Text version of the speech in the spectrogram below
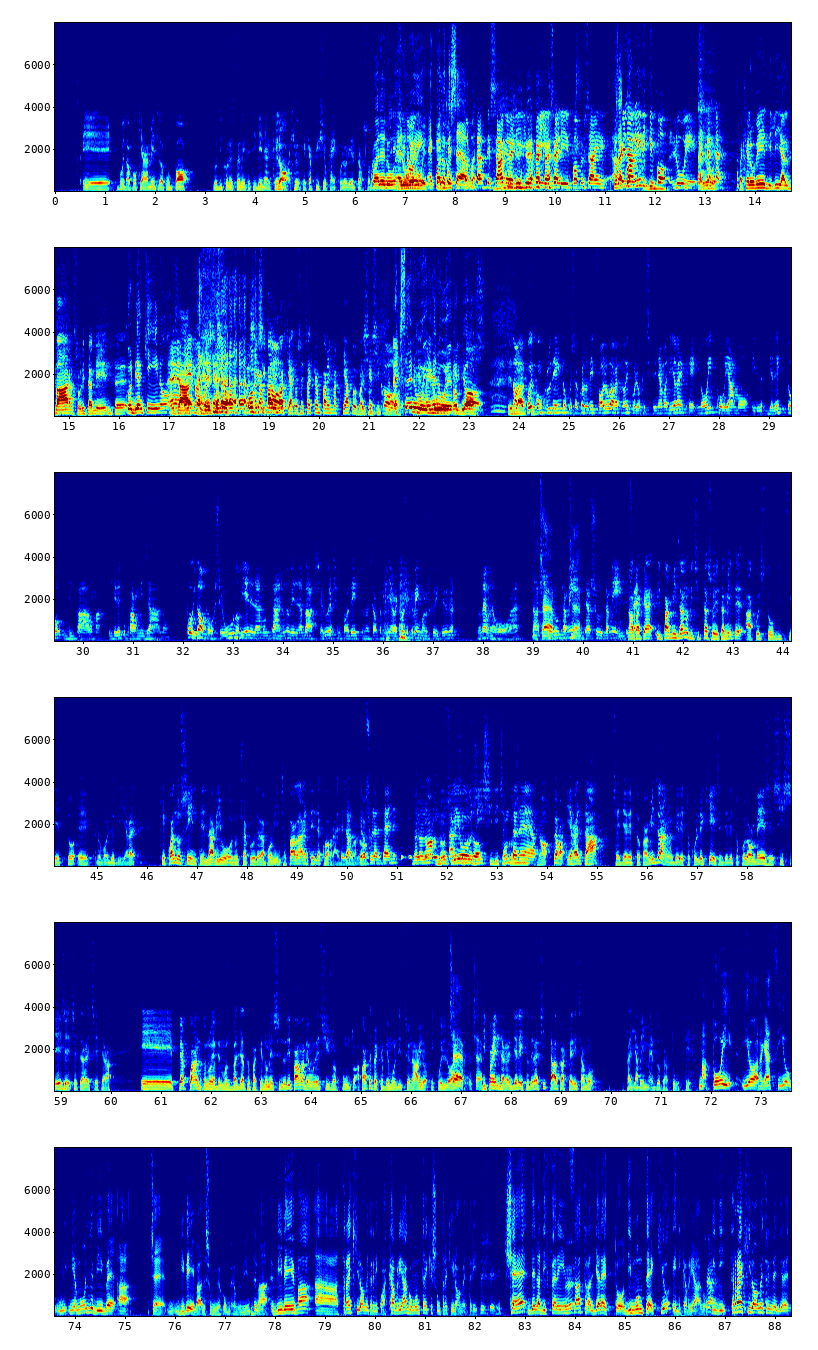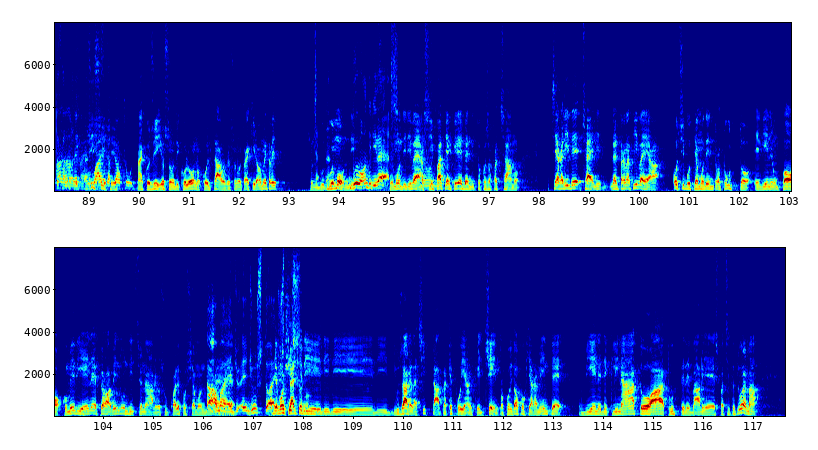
E poi dopo, chiaramente, dopo un po', lo dico onestamente, ti viene anche l'occhio che capisci, ok, quello lì è il personaggio. Quello è lui, è, lui, noi- è quello è che serve. Dopo tante sagre lì, li capisci, cioè lì proprio sai, Cos'è appena arrivi tipo lui. È lui. Perché lo vedi lì al bar solitamente. Col bianchino. Eh, esatto, beh, qualsiasi- o il cosa. macchiato, se c'è il campari macchiato vai Qualsiasi sicuro. Eh, se è lui, è lui, il proprio- boss. No, Esatto. e poi concludendo questa cosa dei follower, noi quello che ci teniamo a dire è che noi curiamo il dialetto di Parma, il dialetto parmigiano. Poi dopo, se uno viene dalla montagna, uno viene da bassa e lui ha sempre detto in una certa maniera le cose che vengono scritte, non è un errore, eh? No, certo, assolutamente, certo. assolutamente. No, Cioè, perché il parmigiano di città solitamente ha questo vizietto, e lo voglio dire, che quando sente l'arioso, cioè quello della provincia, parlare tende a correggere. Esatto, tira sulle antenne. No, no, no, non si arioso, dice così, si dice Montaner. così. No, però in realtà c'è il dialetto parmigiano, il dialetto con le chiese, il dialetto colornese, il sissese, eccetera, eccetera. E per quanto noi abbiamo sbagliato perché non essendo di Parma abbiamo deciso appunto, a parte perché abbiamo il dizionario e quello Certo, è, certo. di prendere il dialetto della città perché diciamo tagliava in mezzo per tutti. Ma poi io, ragazzi, io, mi- mia moglie vive a, cioè viveva, adesso vive con me ovviamente, ma viveva a 3 km di qua. Cavriago Montecchio sono 3 km. Sì, sì. C'è della differenza Eh. tra il dialetto di Montecchio e di Cavriago, Certo. quindi 3 km nel dialetto Ah, fanno no, la beh, ma è differenza. uguale dappertutto. Ma è così, io sono di Colorno, col Tauro che sono 3 km, sono Cioè, due, due mondi. Due mondi diversi. Due mondi diversi. Due mondi- Infatti anche lì abbiamo detto cosa facciamo. C'era l'idea, cioè l'alternativa era o ci buttiamo dentro tutto e viene un po' come viene, però avendo un dizionario sul quale possiamo andare... No, ma è, giu- è giusto, è Abbiamo scelto di- di- di- di usare la città perché poi è anche il centro, poi dopo chiaramente viene declinato a tutte le varie sfaccettature, ma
